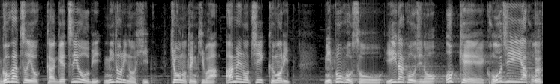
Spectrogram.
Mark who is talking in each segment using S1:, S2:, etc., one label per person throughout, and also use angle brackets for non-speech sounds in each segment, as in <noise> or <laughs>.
S1: 5月4日月曜日緑の日。今日の天気は雨のち曇り。日本放送飯田浩二の OK 工事アップ。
